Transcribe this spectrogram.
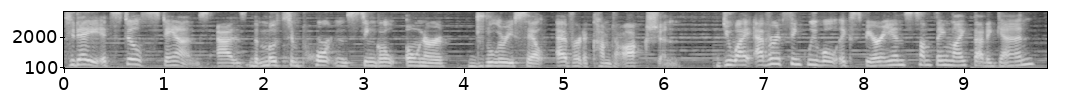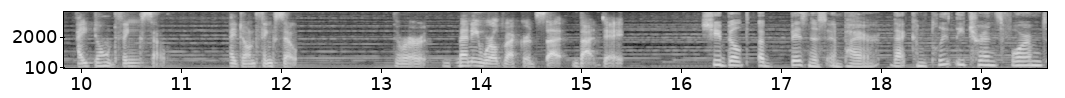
Today, it still stands as the most important single owner jewelry sale ever to come to auction. Do I ever think we will experience something like that again? I don't think so. I don't think so. There were many world records set that day. She built a business empire that completely transformed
